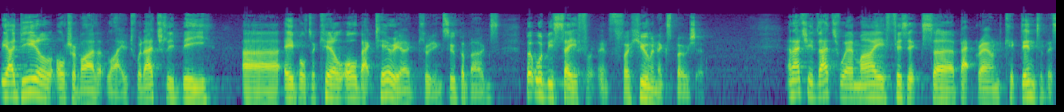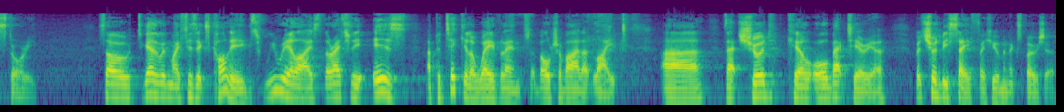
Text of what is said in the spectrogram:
the ideal ultraviolet light would actually be uh, able to kill all bacteria, including superbugs, but would be safe for, human exposure. And actually, that's where my physics uh, background kicked into this story. So, together with my physics colleagues, we realized there actually is a particular wavelength of ultraviolet light uh, that should kill all bacteria, but should be safe for human exposure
